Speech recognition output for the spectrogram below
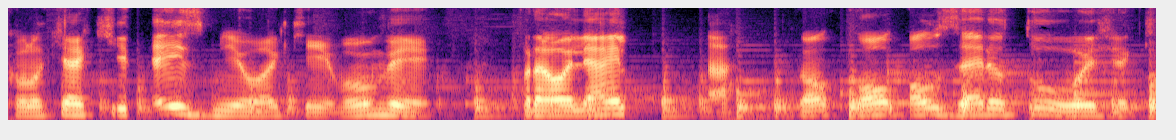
Coloquei aqui 10 mil aqui, vamos ver. Para olhar ele. Ah, qual, qual, qual zero eu tô hoje aqui?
